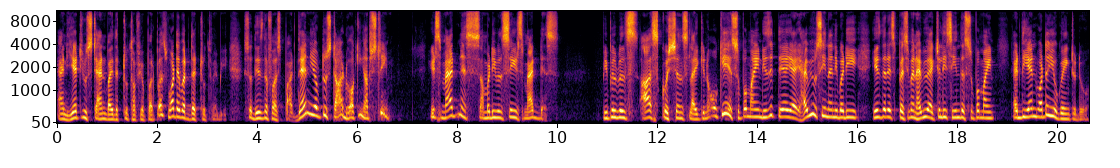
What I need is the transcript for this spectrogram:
and yet you stand by the truth of your purpose whatever that truth may be so this is the first part then you have to start walking upstream it's madness. Somebody will say it's madness. People will ask questions like, you know, okay, supermind, is it there? Have you seen anybody? Is there a specimen? Have you actually seen the supermind? At the end, what are you going to do?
